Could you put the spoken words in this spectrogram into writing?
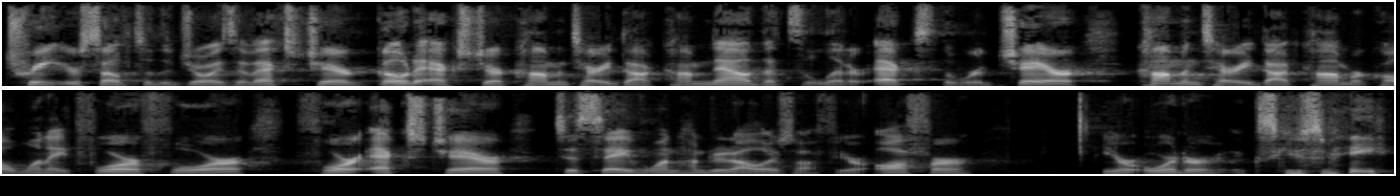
treat yourself to the joys of X Chair. Go to xchaircommentary.com now. That's the letter X, the word chair, commentary.com, or call 1 844 4X Chair to save $100 off your offer your order, excuse me.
